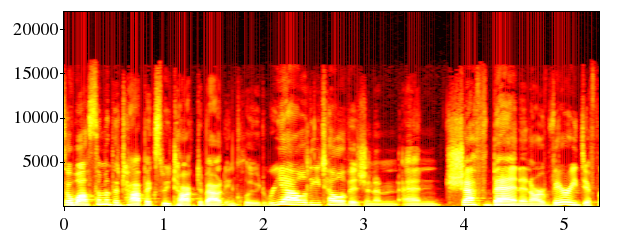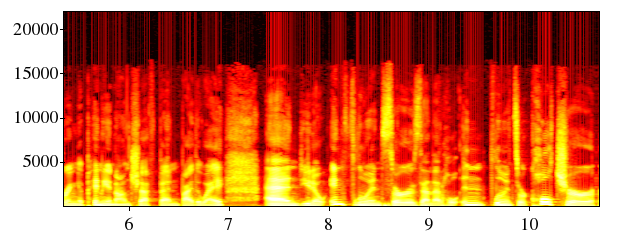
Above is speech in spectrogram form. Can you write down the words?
So while some of the topics we talked about include reality television and and Chef Ben and our very differing opinion on Chef Ben, by the way, and you know influencers and that whole influencer culture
